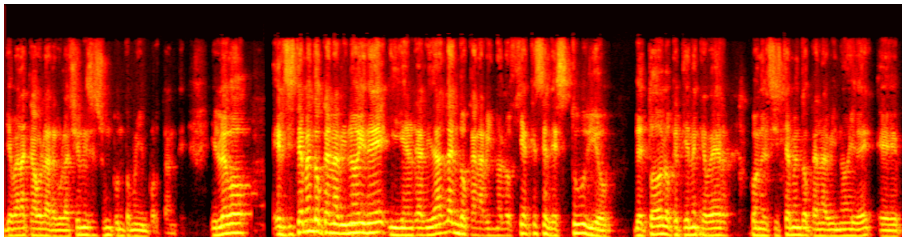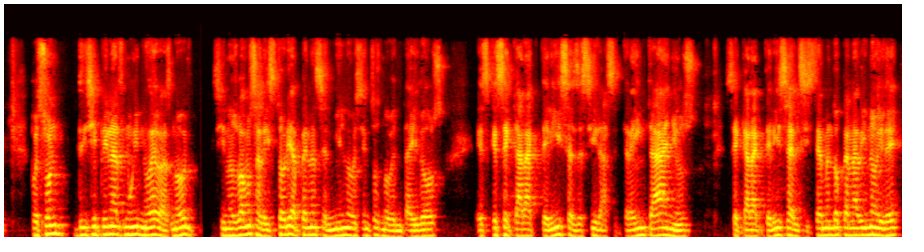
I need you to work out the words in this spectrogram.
llevar a cabo la regulación, ese es un punto muy importante. Y luego, el sistema endocannabinoide y en realidad la endocannabinología, que es el estudio de todo lo que tiene que ver con el sistema endocannabinoide, eh, pues son disciplinas muy nuevas, ¿no? Si nos vamos a la historia, apenas en 1992 es que se caracteriza, es decir, hace 30 años, se caracteriza el sistema endocannabinoide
